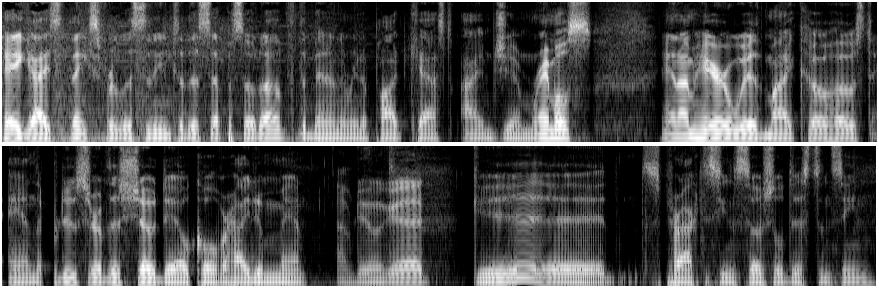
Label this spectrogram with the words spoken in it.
Hey guys, thanks for listening to this episode of the Men in the Arena podcast. I'm Jim Ramos, and I'm here with my co-host and the producer of this show, Dale Culver. How you doing, man? I'm doing good. Good. It's practicing social distancing.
